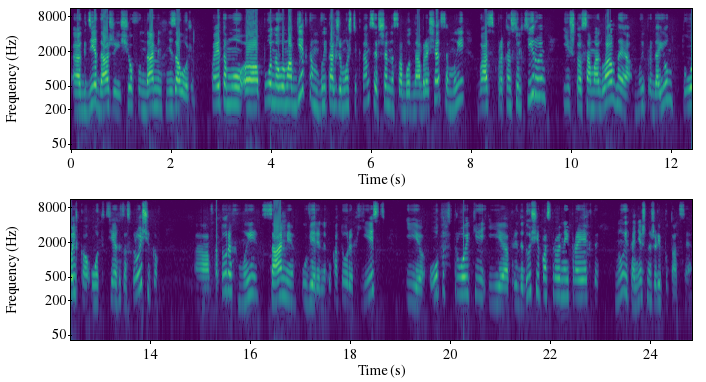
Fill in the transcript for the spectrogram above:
а, где даже еще фундамент не заложен. Поэтому а, по новым объектам вы также можете к нам совершенно свободно обращаться. Мы вас проконсультируем и что самое главное, мы продаем только от тех застройщиков, а, в которых мы сами уверены, у которых есть и опыт стройки, и предыдущие построенные проекты, ну и, конечно же, репутация.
